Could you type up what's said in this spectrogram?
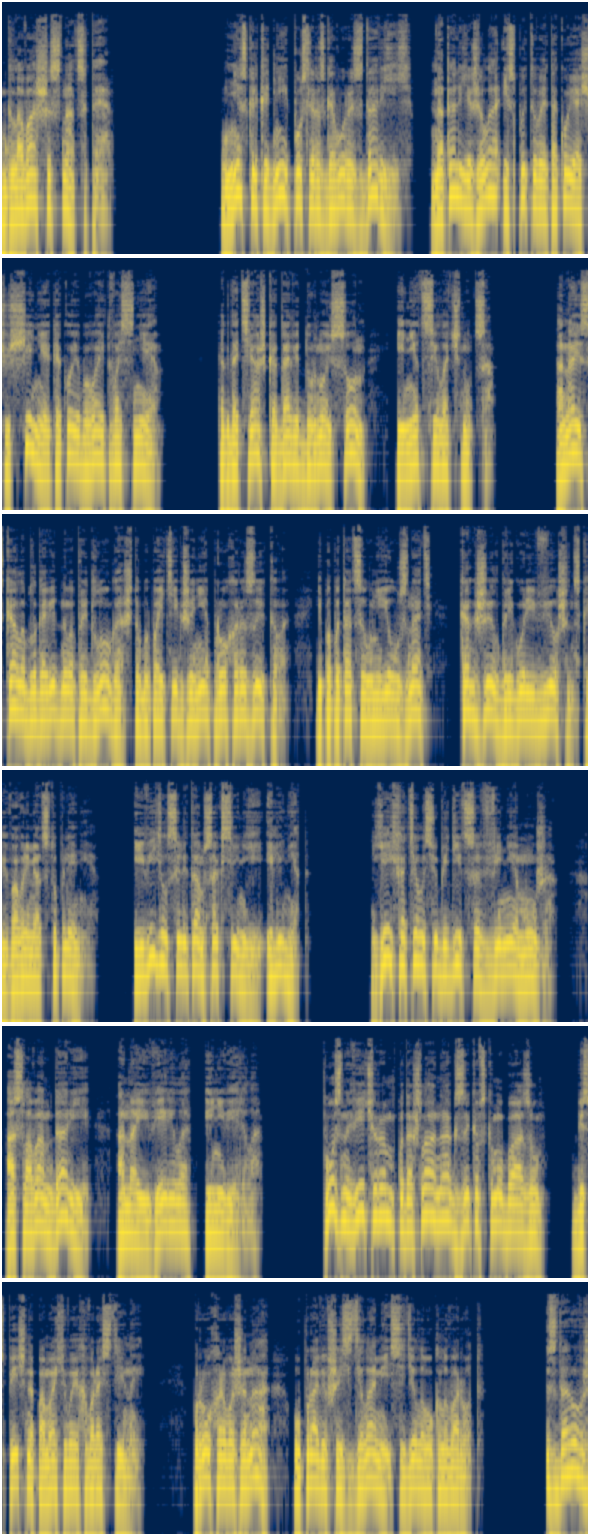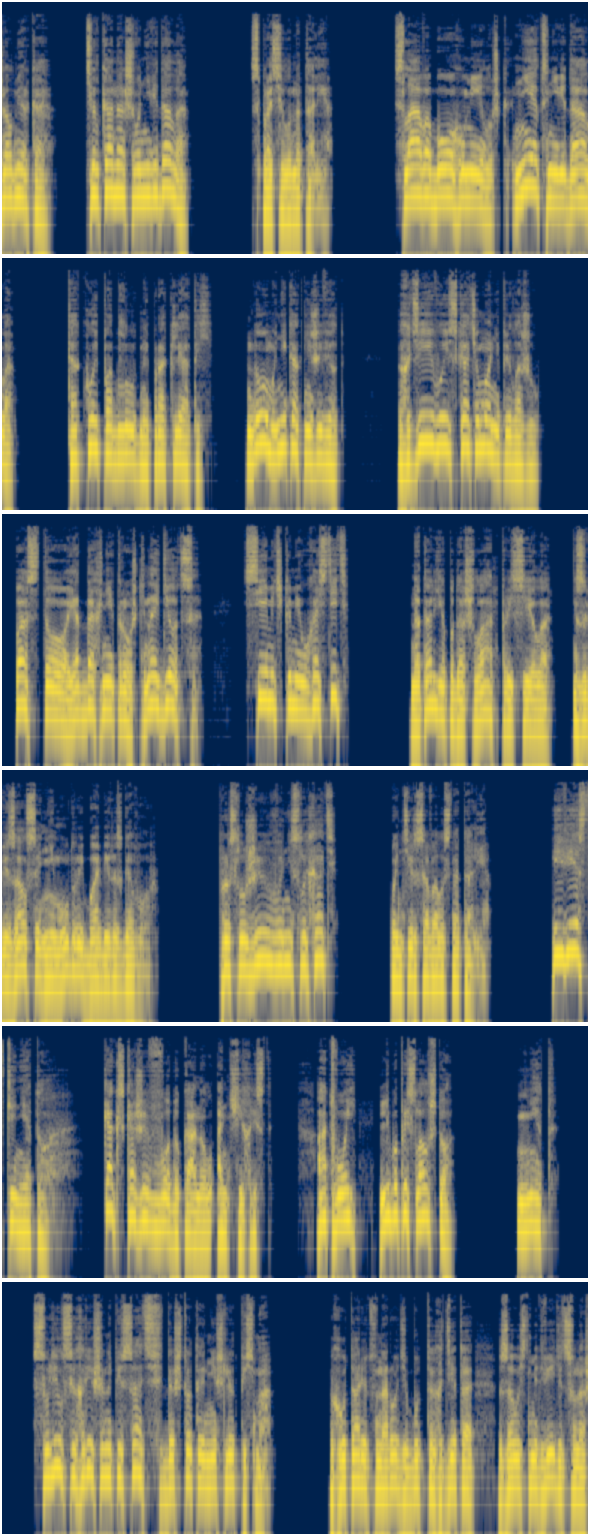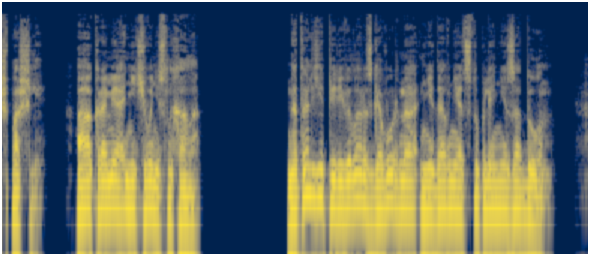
Глава шестнадцатая Несколько дней после разговора с Дарьей Наталья жила, испытывая такое ощущение, какое бывает во сне, когда тяжко давит дурной сон и нет сил очнуться. Она искала благовидного предлога, чтобы пойти к жене Прохора Зыкова и попытаться у нее узнать, как жил Григорий в Вешенской во время отступления, и виделся ли там с Аксиньей или нет. Ей хотелось убедиться в вине мужа, а словам Дарьи она и верила, и не верила. Поздно вечером подошла она к Зыковскому базу, беспечно помахивая хворостиной. Прохорова жена, управившись с делами, сидела около ворот. — Здоров, Жалмерка. Телка нашего не видала? — спросила Наталья. — Слава богу, милушка, нет, не видала. — Такой поблудный, проклятый. Дома никак не живет. Где его искать, ума не приложу. Постой, отдохни трошки, найдется. Семечками угостить? Наталья подошла, присела. Завязался немудрый бабий разговор. «Про служивого не слыхать?» — поинтересовалась Наталья. «И вестки нету. Как, скажи, в воду канул Анчихрист. А твой либо прислал что?» «Нет», Сулился Гриша написать, да что-то не шлет письма. Гутарят в народе, будто где-то за усть медведицу наш пошли, а кроме ничего не слыхала. Наталья перевела разговор на недавнее отступление за Дон.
